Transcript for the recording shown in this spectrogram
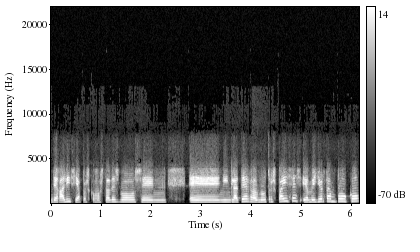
de Galicia, pois como estades vos en, en Inglaterra ou noutros países, e o mellor tampouco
